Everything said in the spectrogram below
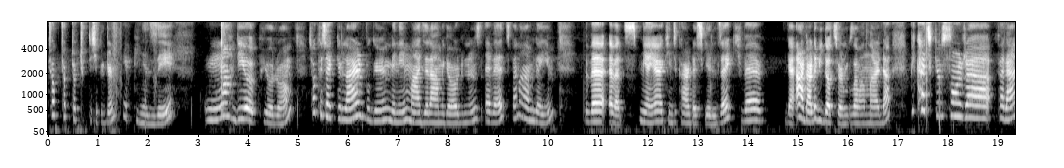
çok çok çok çok teşekkür ediyorum. Hepinizi diye öpüyorum. Çok teşekkürler. Bugün benim maceramı gördünüz. Evet ben hamileyim. Ve evet Mia'ya ikinci kardeş gelecek. Ve yani arda arda video atıyorum bu zamanlarda. Birkaç gün sonra falan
